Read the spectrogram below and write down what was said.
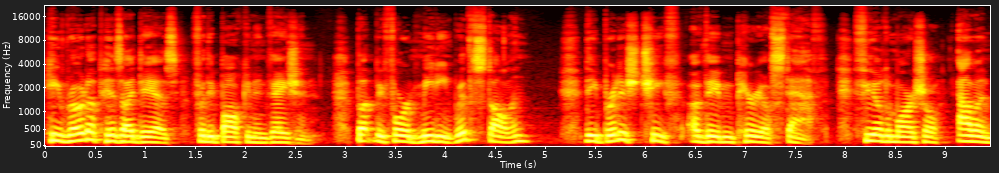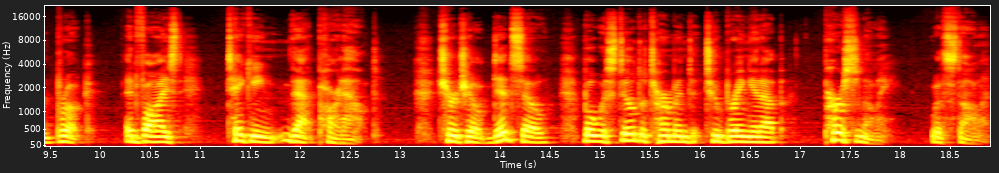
He wrote up his ideas for the Balkan invasion, but before meeting with Stalin, the British chief of the Imperial Staff, Field Marshal Alan Brooke, advised taking that part out. Churchill did so, but was still determined to bring it up personally with Stalin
